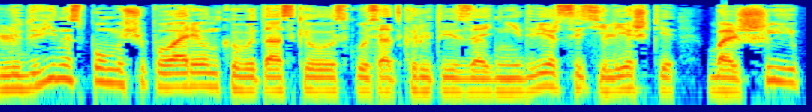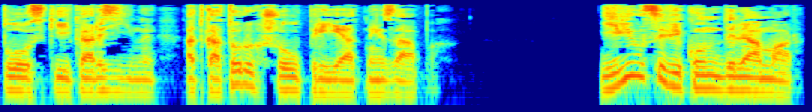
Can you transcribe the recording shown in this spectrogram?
Людвина с помощью поваренка вытаскивала сквозь открытые задние дверцы тележки большие плоские корзины, от которых шел приятный запах. Явился Викон де Ламар.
